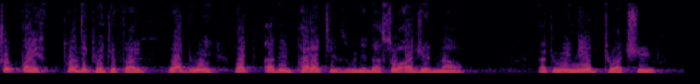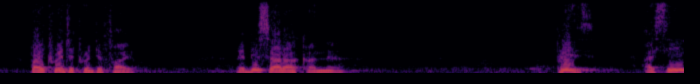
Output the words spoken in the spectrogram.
So by 2025, what, do we, what are the imperatives we need are so urgent now that we need to achieve by 2025? Maybe Sarah can, uh, please, I see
